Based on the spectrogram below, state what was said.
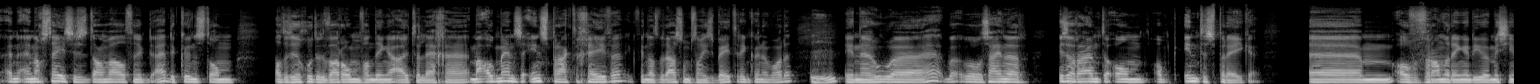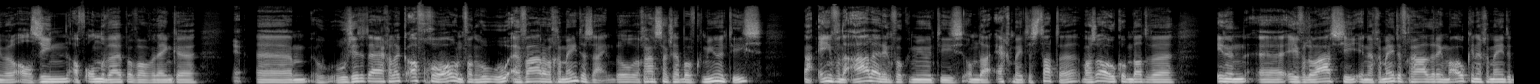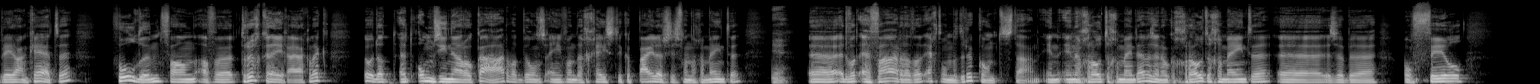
En, en nog steeds is het dan wel, vind ik, de, de kunst om altijd heel goed het waarom van dingen uit te leggen. Maar ook mensen inspraak te geven. Ik vind dat we daar soms nog iets beter in kunnen worden. In hoe eh, hè, we- we zijn er, is er ruimte om op in te spreken. Ehm, over veranderingen die we misschien wel al zien. Of onderwerpen waar we denken, Ja. ehm, hoe, hoe zit het eigenlijk? Of gewoon van hoe, hoe ervaren we gemeente zijn? Ik bedoel, we gaan straks hebben over communities. Nou, een van de aanleidingen voor communities om daar echt mee te starten... was ook omdat we in een eh, evaluatie, in een gemeentevergadering... maar ook in een gemeentebrede enquête voelden van, of we terugkregen eigenlijk... joh, dat het omzien naar elkaar, wat bij ons een van de geestelijke pijlers is van de gemeente. Ja. eh, het wordt ervaren dat het echt onder druk komt te staan. In, in een grote gemeente. hè, We zijn ook een grote gemeente. eh, dus we hebben gewoon veel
